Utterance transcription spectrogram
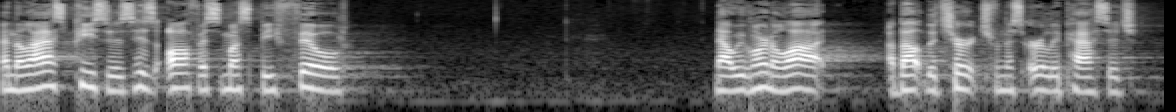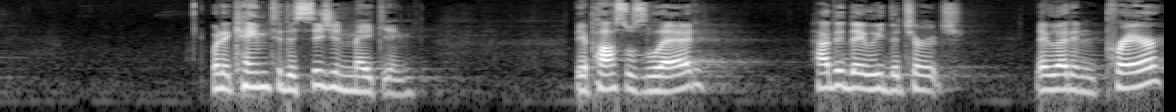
and the last piece is his office must be filled. Now, we learn a lot about the church from this early passage. When it came to decision making, the apostles led. How did they lead the church? They led in prayer,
